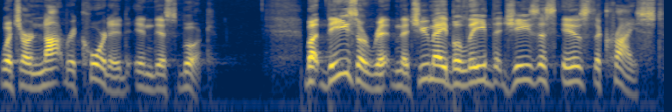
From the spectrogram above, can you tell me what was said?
which are not recorded in this book. But these are written that you may believe that Jesus is the Christ,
